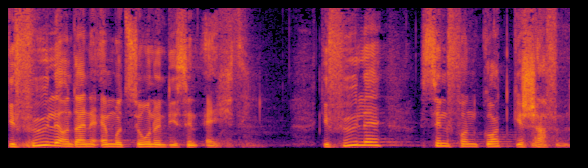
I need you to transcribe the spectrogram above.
Gefühle und deine Emotionen, die sind echt. Gefühle sind von Gott geschaffen.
